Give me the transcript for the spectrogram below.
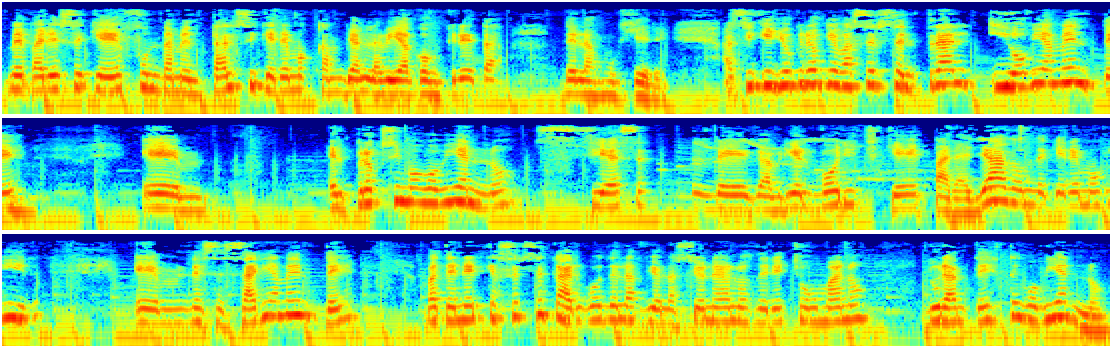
me parece que es fundamental si queremos cambiar la vida concreta de las mujeres. Así que yo creo que va a ser central y obviamente eh, el próximo gobierno, si es el de Gabriel Boric, que es para allá donde queremos ir, eh, necesariamente va a tener que hacerse cargo de las violaciones a los derechos humanos durante este gobierno,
